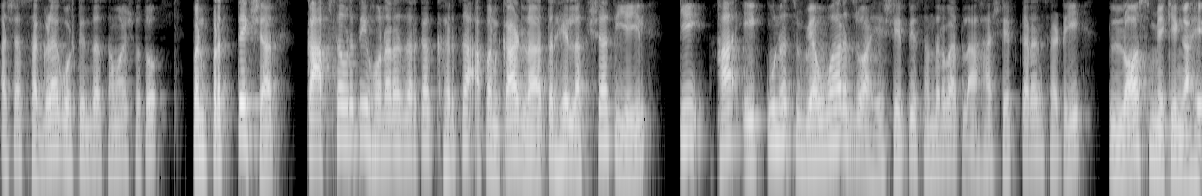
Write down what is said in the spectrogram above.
अशा सगळ्या गोष्टींचा समावेश होतो. पण प्रत्यक्षात कापसावरती होणारा जर का खर्च आपण काढला तर हे लक्षात येईल की हा एकूणच व्यवहार जो आहे शेती संदर्भातला हा शेतकऱ्यांसाठी लॉस मेकिंग आहे.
